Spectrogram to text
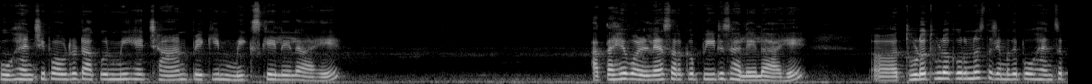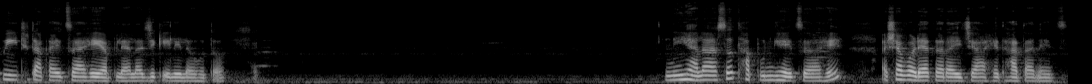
पोह्यांची पावडर टाकून मी हे छानपैकी मिक्स केलेलं आहे. आता हे वळण्यासारखं पीठ झालेलं आहे. थोडं थोडं करूनच त्याच्यामध्ये पोह्यांचं पीठ टाकायचं आहे आपल्याला जे केलेलं होतं. आणि ह्याला असं थापून घ्यायचं आहे. अशा वड्या करायच्या आहेत हातानेच.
